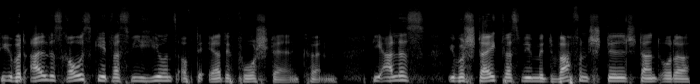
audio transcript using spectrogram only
die über all das rausgeht, was wir hier uns auf der Erde vorstellen können. Die alles übersteigt, was wir mit Waffenstillstand oder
